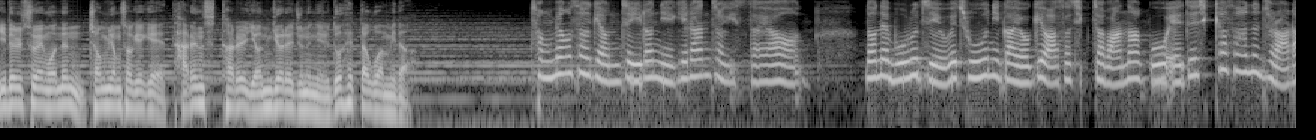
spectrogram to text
이들 수행원은 정명석에게 다른 스타를 연결해주는 일도 했다고 합니다. 정명석이 언제 이런 얘기를 한 적 있어요. 너네 모르지? 왜 조은이가 여기 와서 직접 안 하고 애들 시켜서 하는 줄 알아?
